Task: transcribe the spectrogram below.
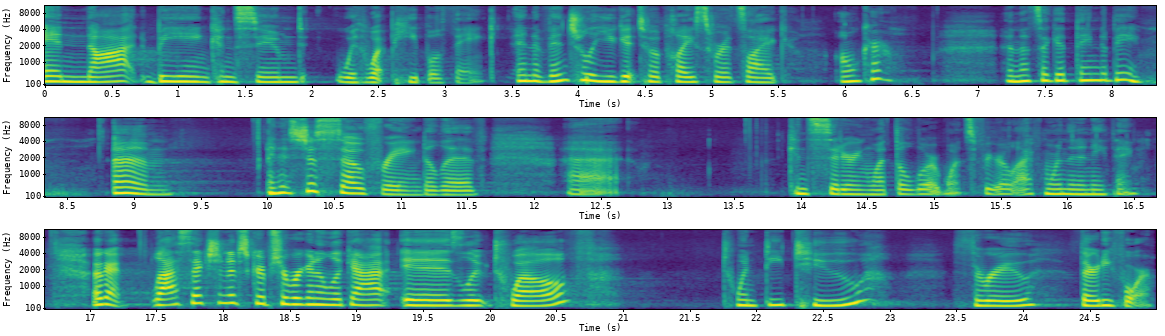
and not being consumed with what people think. And eventually you get to a place where it's like, I don't care. And that's a good thing to be. Um, and it's just so freeing to live. Uh, considering what the Lord wants for your life more than anything. Okay, last section of scripture we're going to look at is Luke 12, 22 through 34.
